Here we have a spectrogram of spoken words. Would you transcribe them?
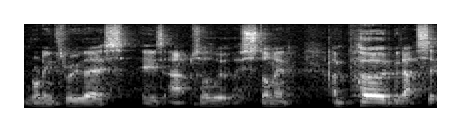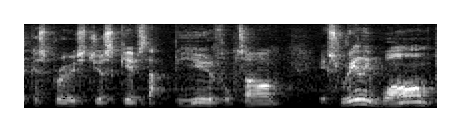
running through this is absolutely stunning. And paired with that Sitka spruce just gives that beautiful tone. It's really warm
